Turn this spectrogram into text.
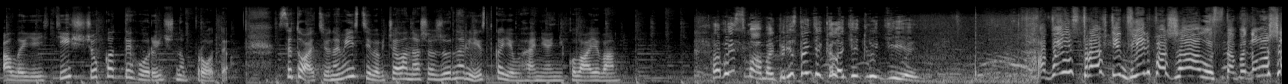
але є й ті, що категорично проти. Ситуацію на місці вивчала наша журналістка Євгенія Ніколаєва. А вы с мамой перестаньте колотить людей. А вы исправьте дверь, пожалуйста, потому что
